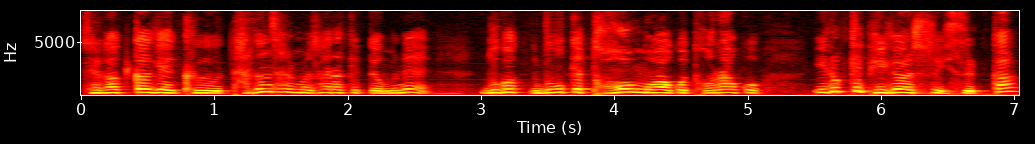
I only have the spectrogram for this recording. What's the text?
제각각의 그 다른 삶을 살았기 때문에 누가 누구께 더 뭐하고 덜하고 이렇게 비교할 수 있을까?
